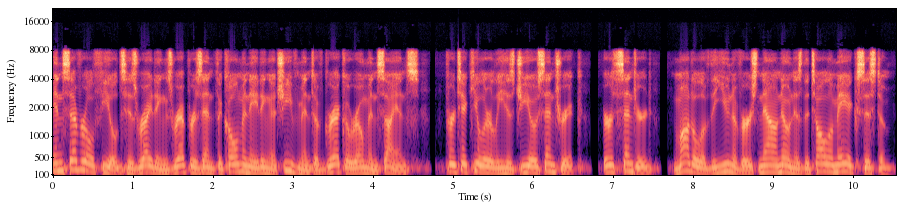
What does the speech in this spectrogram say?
In several fields his writings represent the culminating achievement of Greco-Roman science, particularly his geocentric, Earth-centered, model of the universe now known as the Ptolemaic system.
